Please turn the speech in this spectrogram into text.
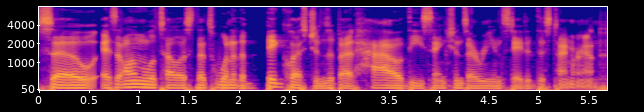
So, as Ellen will tell us, that's one of the big questions about how these sanctions are reinstated this time around.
